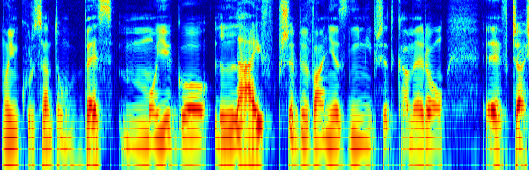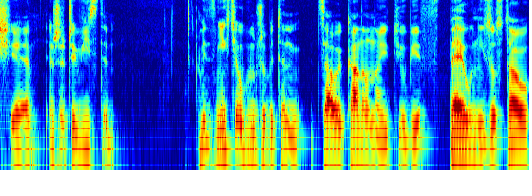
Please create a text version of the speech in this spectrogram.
moim kursantom bez mojego live przebywania z nimi przed kamerą e, w czasie rzeczywistym. Więc nie chciałbym, żeby ten cały kanał na YouTubie w pełni został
